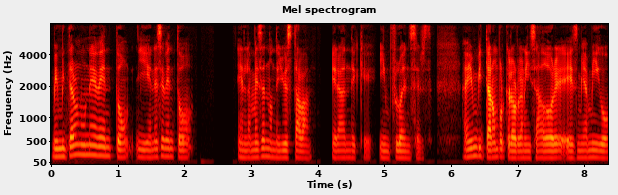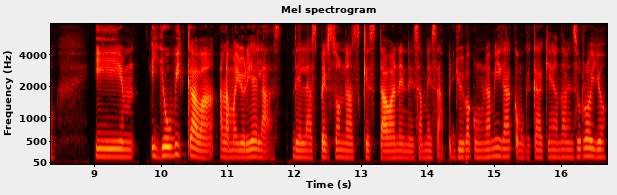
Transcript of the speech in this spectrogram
Me invitaron a un evento y en ese evento, en la mesa en donde yo estaba, eran de que influencers. A mí me invitaron porque el organizador es mi amigo y, y yo ubicaba a la mayoría de las, de las personas que estaban en esa mesa. Yo iba con una amiga, como que cada quien andaba en su rollo,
